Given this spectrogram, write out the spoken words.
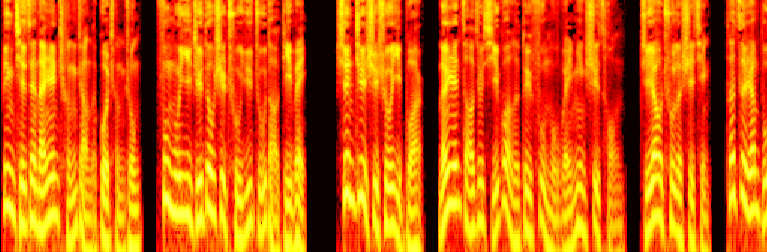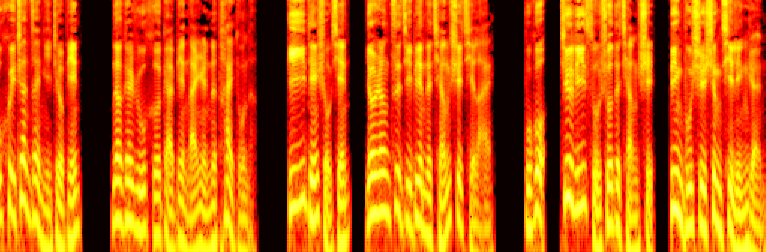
并且在男人成长的过程中，父母一直都是处于主导地位，甚至是说一不二。男人早就习惯了对父母唯命是从，只要出了事情，他自然不会站在你这边。那该如何改变男人的态度呢？第一点，首先要让自己变得强势起来。不过，这里所说的强势，并不是盛气凌人，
